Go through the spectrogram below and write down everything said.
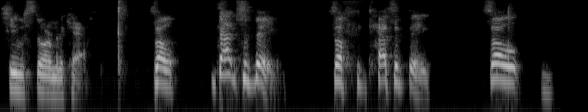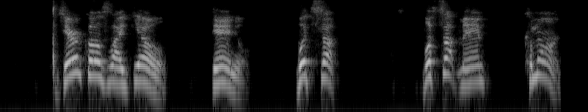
she was storming the castle. So that's the thing. So that's the thing. So Jericho's like, yo, Daniel, what's up? What's up, man? Come on.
